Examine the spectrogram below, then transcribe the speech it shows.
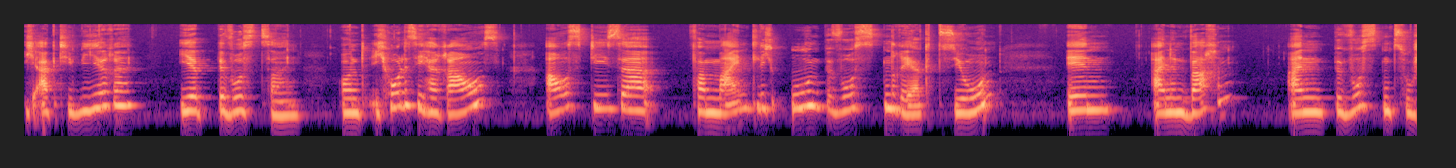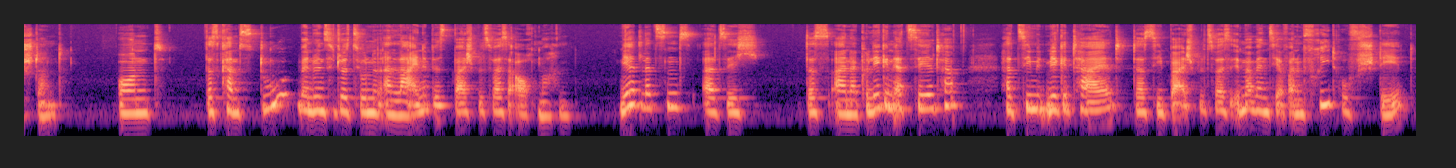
ich aktiviere ihr Bewusstsein und ich hole sie heraus aus dieser vermeintlich unbewussten Reaktion in einen wachen, einen bewussten Zustand. Und das kannst du, wenn du in Situationen alleine bist, beispielsweise auch machen. Mir hat letztens, als ich das einer Kollegin erzählt habe, hat sie mit mir geteilt, dass sie beispielsweise immer, wenn sie auf einem Friedhof steht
